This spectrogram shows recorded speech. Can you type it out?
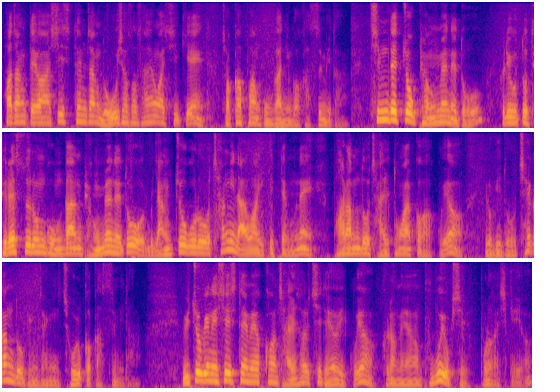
화장대와 시스템장 놓으셔서 사용하시기엔 적합한 공간인 것 같습니다. 침대 쪽 벽면에도 그리고 또 드레스룸 공간 벽면에도 양쪽으로 창이 나와 있기 때문에 바람도 잘 통할 것 같고요. 여기도 채광도 굉장히 좋을 것 같습니다. 위쪽에는 시스템 에어컨 잘 설치되어 있고요. 그러면 부부 욕실 보러 가실게요.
